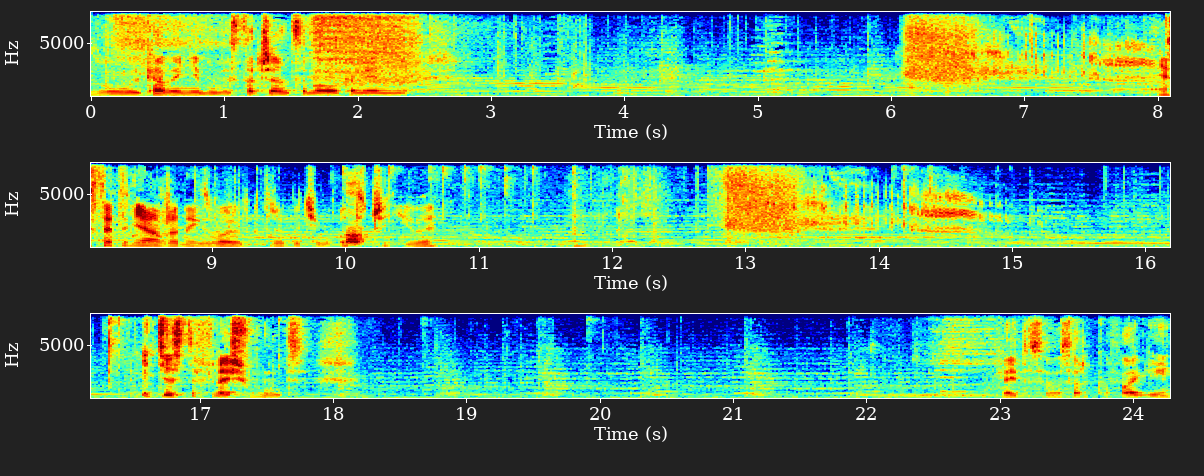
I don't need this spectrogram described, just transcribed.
Bo Mój kamień nie był wystarczająco mało kamienny. Niestety nie mam żadnych zwojów, które by cię odczyniły. Z the flesh wound. Okej, to są sarkofagi,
